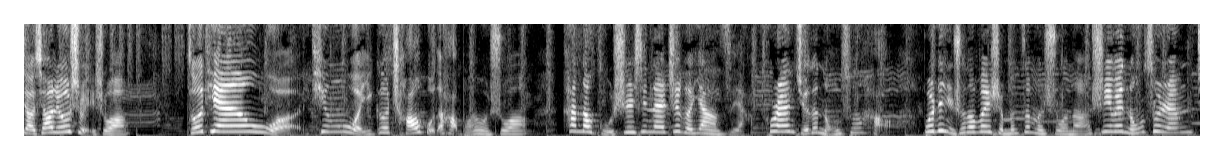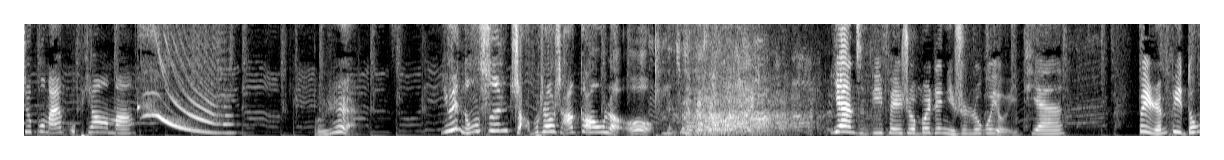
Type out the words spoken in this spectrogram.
小桥流水说，昨天我听我一个炒股的好朋友说，看到股市现在这个样子呀，突然觉得农村好。波姐，你说他为什么这么说呢？是因为农村人就不买股票吗？不是，因为农村找不着啥高楼。燕子低飞说：“波姐，你说如果有一天被人壁咚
